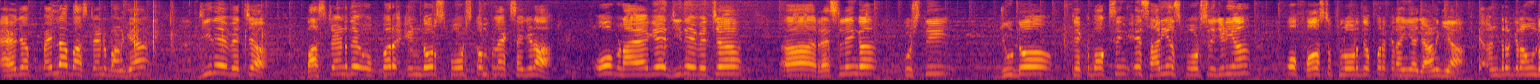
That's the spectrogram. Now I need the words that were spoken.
ਇਹੋ ਜਿਹਾ ਪਹਿਲਾ ਬੱਸ ਸਟੈਂਡ ਬਣ ਗਿਆ, ਜਿਹਦੇ ਵਿੱਚ ਬੱਸ ਸਟੈਂਡ ਦੇ ਉੱਪਰ ਇਨਡੋਰ ਸਪੋਰਟਸ ਕੰਪਲੈਕਸ ਹੈ ਜਿਹੜਾ। ਉਹ ਬਣਾਇਆ ਗਿਆ ਜਿਹਦੇ ਵਿੱਚ ਰੈਸਲਿੰਗ ਕੁਸ਼ਤੀ ਜੂਡੋ ਕਿਕ ਬਾਕਸਿੰਗ ਇਹ ਸਾਰੀਆਂ ਸਪੋਰਟਸ ਨੇ ਜਿਹੜੀਆਂ ਉਹ ਫਰਸਟ ਫਲੋਰ ਦੇ ਉੱਪਰ ਕਰਾਈਆਂ ਜਾਣਗੀਆਂ। ਅੰਡਰਗਰਾਉਂਡ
